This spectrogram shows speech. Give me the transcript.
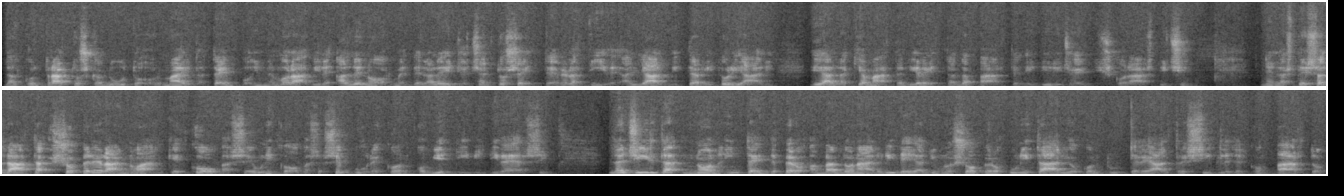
dal contratto scaduto ormai da tempo immemorabile alle norme della legge 107 relative agli albi territoriali e alla chiamata diretta da parte dei dirigenti scolastici. Nella stessa data sciopereranno anche Cobas e Unicobas, seppure con obiettivi diversi. La Gilda non intende però abbandonare l'idea di uno sciopero unitario con tutte le altre sigle del comparto.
